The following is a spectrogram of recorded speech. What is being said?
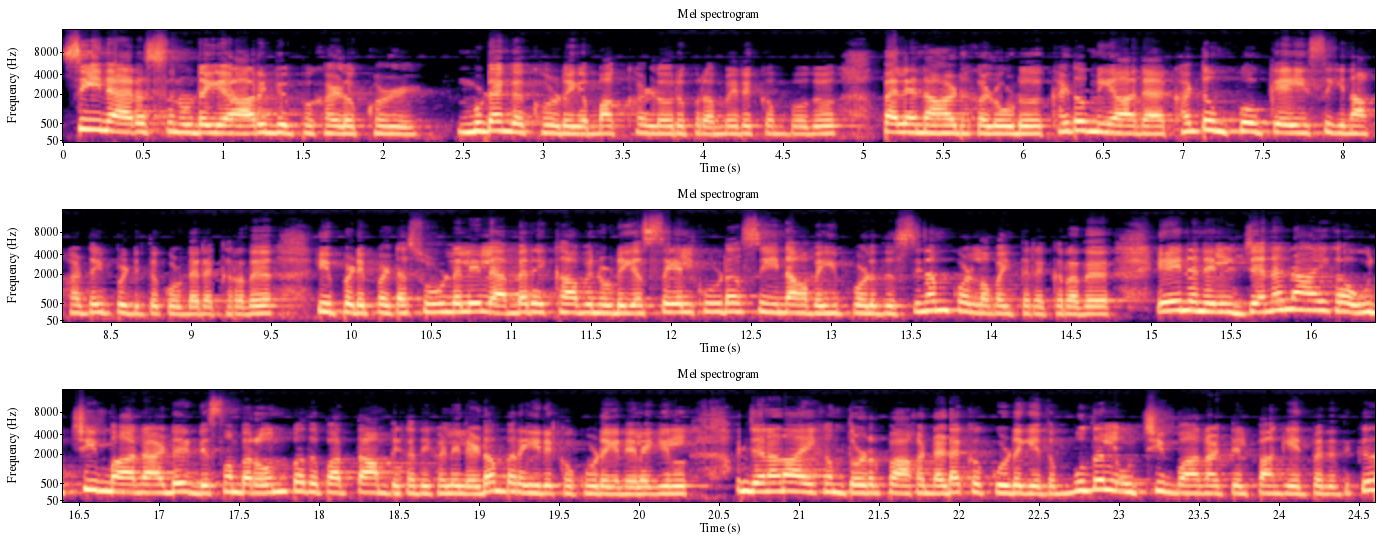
சீன அரசனுடைய அறிவிப்புகளுக்குள் முடங்கக்கூடிய மக்கள் ஒரு புறம் இருக்கும்போது பல நாடுகளோடு கடுமையான கடும் போக்கை சீனா கடைபிடித்துக் கொண்டிருக்கிறது. இப்படிப்பட்ட சூழலில் அமெரிக்காவினுடைய செயல் கூட சீனாவை இப்பொழுது சினம் கொள்ள வைத்திருக்கிறது. ஏனெனில் ஜனநாயக உச்சி மாநாடு டிசம்பர் ஒன்பது பத்தாம் திகதிகளில் இடம்பெற இருக்கக்கூடிய நிலையில் ஜனநாயகம் தொடர்பாக நடக்கக்கூடிய இந்த முதல் உச்சி மாநாட்டில் பங்கேற்பதற்கு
